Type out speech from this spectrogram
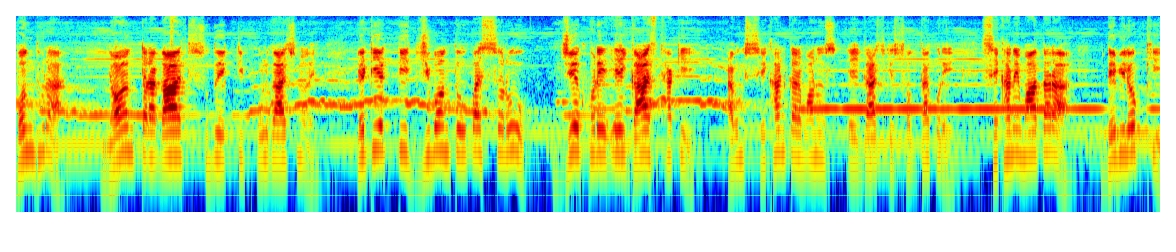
বন্ধুরা, নয়নতারা গাছ শুধু একটি ফুল গাছ নয়, এটি একটি জীবন্ত উপাস্য রূপ। যে ঘরে এই গাছ থাকে এবং সেখানকার মানুষ এই গাছকে শ্রদ্ধা করে, সেখানে মা তারা, দেবী লক্ষ্মী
